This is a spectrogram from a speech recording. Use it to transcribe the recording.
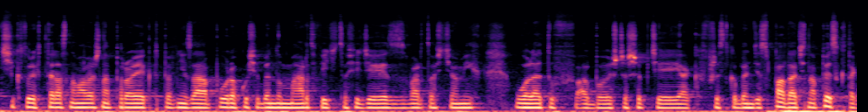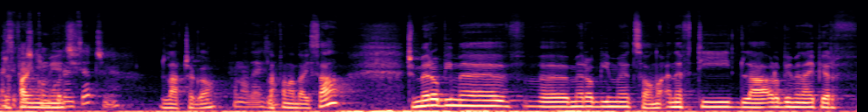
ci, których teraz namawiasz na projekt, pewnie za pół roku się będą martwić, co się dzieje z wartością ich walletów, albo jeszcze szybciej, jak wszystko będzie spadać na pysk. Także fajnie mieć. czy nie? Dlaczego? Fanadajza? Dla Fanadajsa? Czy my robimy, my robimy co? No NFT dla, robimy najpierw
